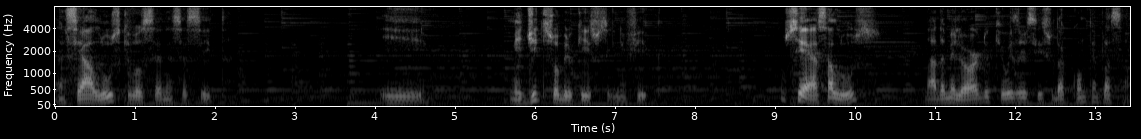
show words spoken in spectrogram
né, se é a luz que você necessita, e medite sobre o que isso significa. Então, se é essa luz, nada melhor do que o exercício da contemplação.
